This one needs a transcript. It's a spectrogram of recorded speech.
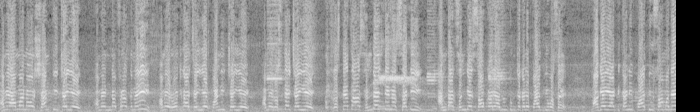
हमें अमन और शांति चाहिए। हमें नफरत नहीं हमें रोजगार चाहिए पाणी चाहिए हमें रस्ते चाहिए। रस्त्याचा संदेश देण्यासाठी आमदार संजय सावकारे अजून तुमच्याकडे पाच दिवस आहे. मागे या ठिकाणी पाच दिवसामध्ये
